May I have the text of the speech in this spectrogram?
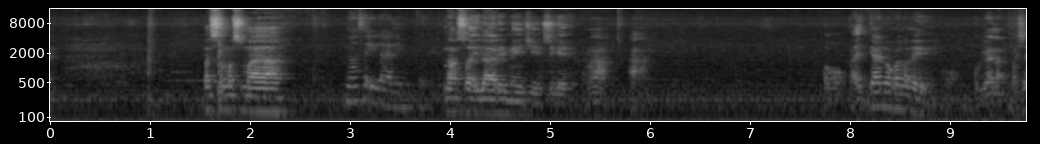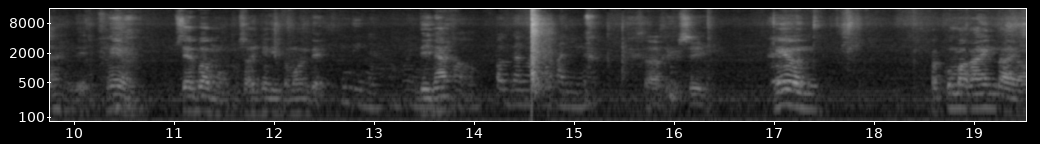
yan. Basta mas ma... Nasa ilalim po. Nasa ilalim na yung chin. Sige, ah, ah. Oo, kahit gaano kalaki. Oh, paglalak pa siya, hindi. Ngayon, observa mo, masakit yung dito mo, hindi. Hindi na. Okay Hindi na? Oo. Pag gangan ko kanina. Sabi ko sa'yo. Ngayon, pag kumakain tayo,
